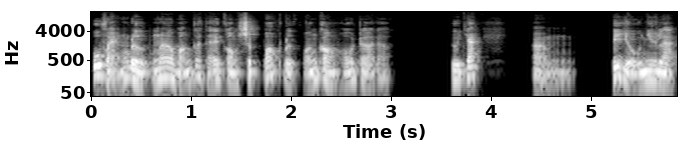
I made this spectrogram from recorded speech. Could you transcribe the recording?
cứu vãn được, nó vẫn có thể còn support được, vẫn còn hỗ trợ được, chưa chắc. Ờm, ví dụ như là,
